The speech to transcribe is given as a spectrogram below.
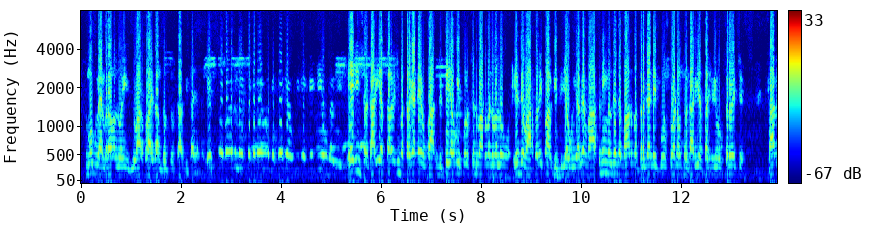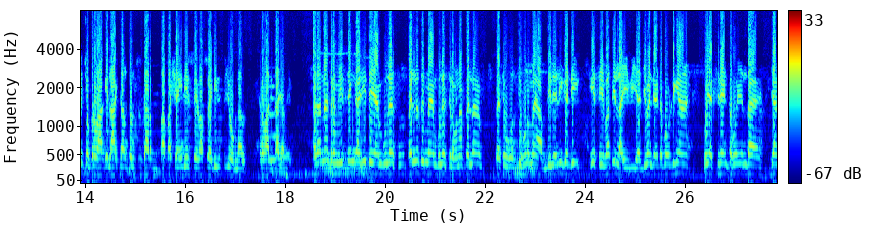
ਸਮੂਹ ਮੈਂਬਰਾਂ ਵੱਲੋਂ ਹੀ ਲਵਾਰ ਫਲਾਜ ਦਾ ਅੰਤਮ ਸੰਸਕਾਰ ਕੀਤਾ ਜਾਂਦਾ ਇਸ ਤੋਂ ਬਾਅਦ ਮ੍ਰਿਤਕ ਦੇ ਹੁਣ ਕਿੱਥੇ ਜਾਊਗੀ ਅੱਗੇ? ਕੀ ਇਹ ਜੀ ਸਰਕਾਰੀ ਹਸਪਤਾਲ ਵਿੱਚ 72 ਘੰਟੇ ਰੁਕਾਕ ਦਿੱਤੀ ਜਾਊਗੀ ਪੁਲਿਸ ਡਿਪਾਰਟਮੈਂਟ ਵੱਲੋਂ ਇਸ ਦੇ ਵਾਰਸਾਂ ਦੀ ਭਾਲ ਕੀਤੀ ਜਾਊਗੀ। ਅਗਰ ਵਾਰਸ ਨਹੀਂ ਮਿਲਦੇ ਤਾਂ ਬਾਅਦ 72 ਘੰਟੇ ਪੋਸਟਮਾਰਟਮ ਸਰਕਾਰੀ ਹਸਪਤਾਲ ਸ਼੍ਰੀ ਮੁਕਤਸਰ ਵਿੱਚ ਸਾਹਿਬ ਵਿੱਚੋਂ ਕਰਵਾ ਕੇ ਲਾਸ਼ ਦਾ ਅੰਤਿਮ ਸੰਸਕਾਰ ਬਾਬਾ ਸ਼ਨੀ ਦੇ ਸੇਵਾ ਸੁਸਾਇਟੀ ਦੇ ਸਹਿਯੋਗ ਨਾਲ ਕਰਵਾ ਦਿੱਤਾ ਜਾਵੇ। ਮੇਰਾ ਨਾਮ ਗੁਰਮੀਤ ਸਿੰਘ ਆ ਜੀ ਤੇ ਐਂਬੂਲੈਂਸ ਪਹਿਲਾਂ ਤੋਂ ਮੈਂ ਐਂਬੂਲੈਂਸ ਚਲਾਉਣਾ ਪਹਿਲਾਂ ਵੈਸੇ ਹੋਰ ਸੀ ਹੁਣ ਮੈਂ ਆਪਦੀ ਲੈ ਲਈ ਗੱਡੀ। ਇਹ ਸੇਵਾ ਤੇ ਲਾਈ ਵੀ ਆ ਜਿਵੇਂ ਡੈੱਡ ਬੋਡੀਆਂ ਕੋਈ ਐਕਸੀਡੈਂਟ ਹੋ ਜਾਂਦਾ ਹੈ ਜਾਂ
